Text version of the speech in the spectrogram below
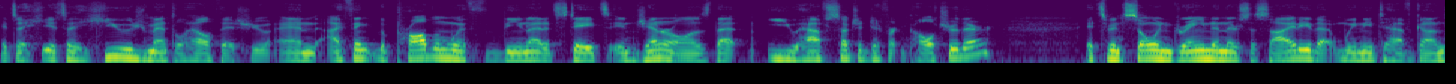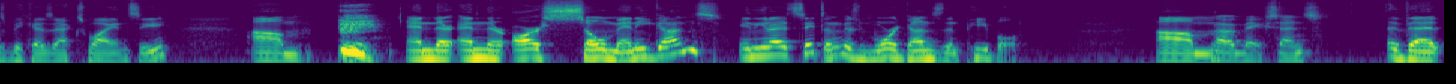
It's a it's a huge mental health issue, and I think the problem with the United States in general is that you have such a different culture there. It's been so ingrained in their society that we need to have guns because X, Y, and Z. Um, and there and there are so many guns in the United States. I think there's more guns than people That would make sense. That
